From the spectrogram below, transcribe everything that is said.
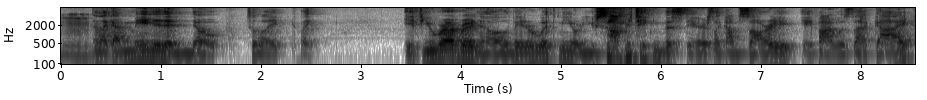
Mm. and like I made it a note to like like if you were ever in an elevator with me or you saw me taking the stairs, like I'm sorry if I was that guy.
